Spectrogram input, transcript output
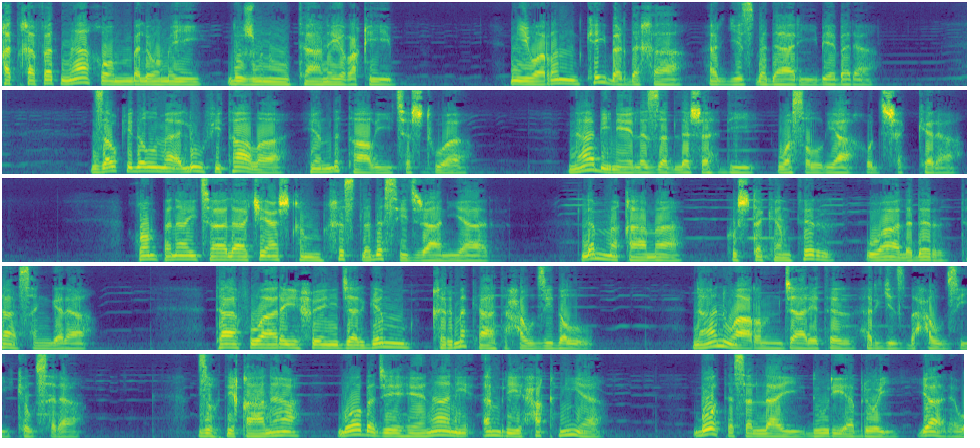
قەت خەفەت ناخۆم بە لۆمەی دوژمن و تانەی ڕەقیب میوە ڕن کەی بەر دەخا هەرگیز بە داری بێ بەرە زەوقی دڵ مەئلوفی تاڵە هێندە تاڵی چەشتووە نابینێ لەززەت لە شەهدی وەسڵ یاخود شەککەرە خۆم پەنای چالاکی عەشقم خست لە دەست هیجرانی یار لەم مەقامە کوشتە کەمتر وا لە دەر تا سەنگەرە تا فوارەی خوێنی جەرگم قرمە کاتە حەوزی دڵ نانواڕم جارێ تر هەرگیز بە حەوزی کەوسەرە زوهدی قانع بۆ بەجێ هێنانی ئەمری حەق نییە بۆ تەسەلای دووری ئەبرۆی یارە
